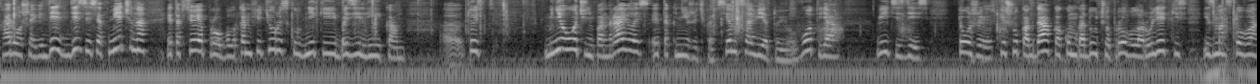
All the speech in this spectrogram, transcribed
Хорошая. Здесь, здесь есть отмечено, это все я пробовала. Конфитюры с клубники и базиликом. То есть Мне очень понравилась эта книжечка. Всем советую. Вот я, видите, здесь тоже пишу, когда, в каком году что пробовала. Рулетки из морского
